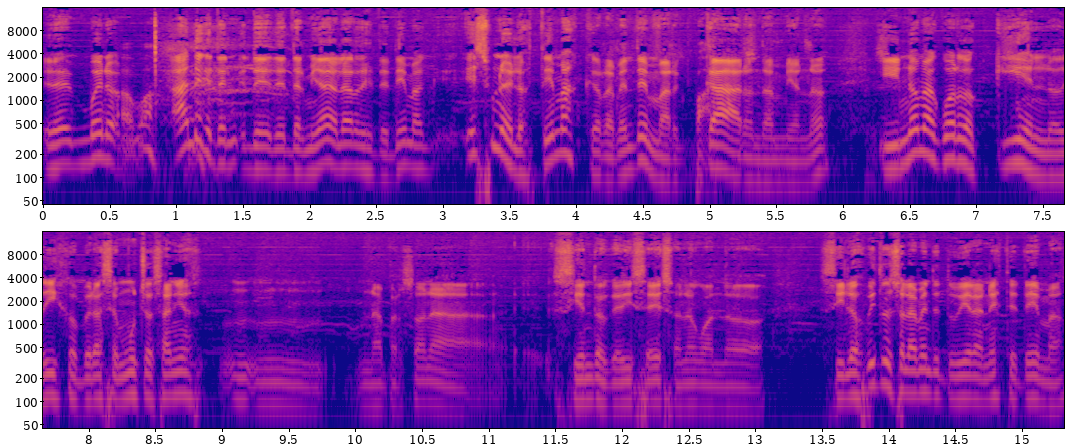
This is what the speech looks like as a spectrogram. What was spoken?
Eh, bueno, Vamos. antes que te- de, de terminar de hablar de este tema, es uno de los temas que de repente marcaron también, ¿no? Y no me acuerdo quién lo dijo, pero hace muchos años mm, una persona eh, siento que dice eso, ¿no? Cuando si los Beatles solamente tuvieran este tema,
